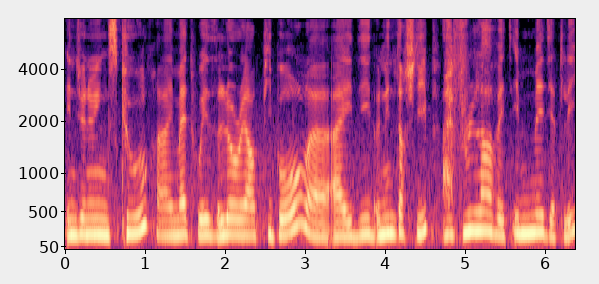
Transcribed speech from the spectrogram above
engineering school, I met with L'Oreal people. Uh, I did an internship. I've loved it immediately.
